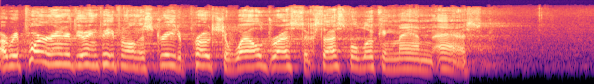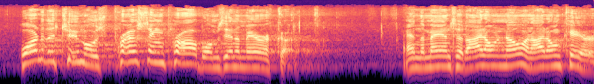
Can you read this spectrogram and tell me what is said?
A reporter interviewing people on the street approached a well dressed, successful looking man and asked, What are the two most pressing problems in America? And the man said, I don't know and I don't care.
